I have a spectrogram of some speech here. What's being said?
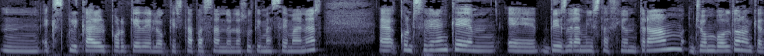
mm, explicar el porqué de lo que está pasando en las últimas semanas, eh, consideran que eh, desde la administración Trump, John Bolton, aunque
